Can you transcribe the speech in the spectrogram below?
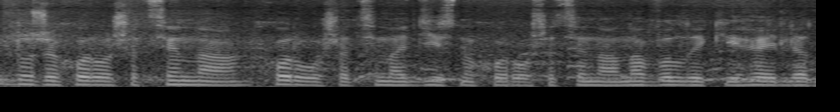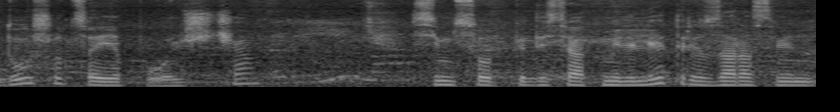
Дуже хороша ціна, хороша ціна, дійсно хороша ціна на великий гель для душу. Це є Польща. 750 мл, зараз він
